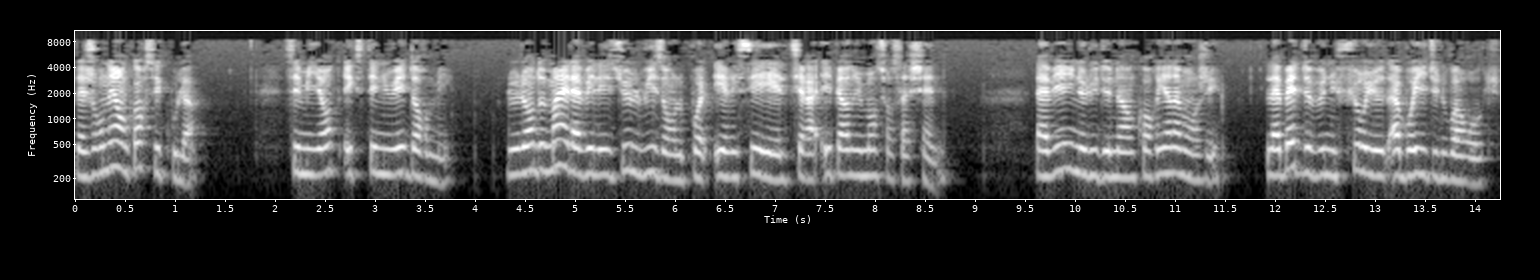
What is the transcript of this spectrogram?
La journée encore s'écoula. Sémillante, exténuée, dormait. Le lendemain, elle avait les yeux luisants, le poil hérissé, et elle tira éperdument sur sa chaîne. la vieille ne lui donna encore rien à manger la bête devenue furieuse aboyait d'une voix rauque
